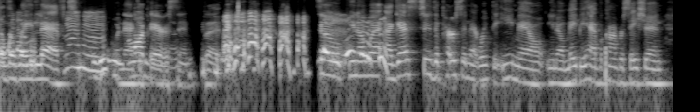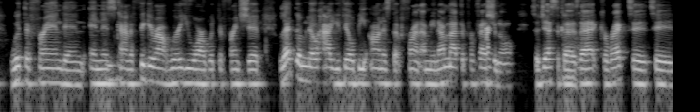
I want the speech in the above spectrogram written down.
shouldn't the way over. left Mhm. on that All comparison, but. So, you know what? I guess to the person that wrote the email, you know, maybe have a conversation with a friend and and just mm-hmm. kind of figure out where you are with the friendship. Let them know how you feel. Be honest up front. I mean, I'm not the professional. So, Jessica, is mm-hmm. that correct to to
